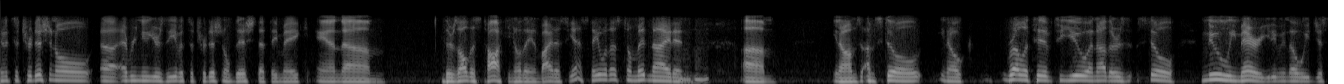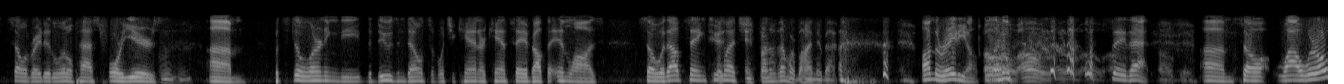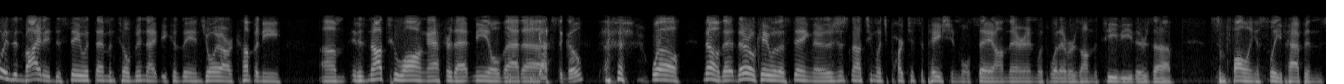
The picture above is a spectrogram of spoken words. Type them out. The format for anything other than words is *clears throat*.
and it's a traditional. Uh, every New Year's Eve, it's a traditional dish that they make, and um, there's all this talk. You know, they invite us. Yeah, stay with us till midnight, and Mm-hmm. um, you know, I'm I'm still, you know, relative to you and others, still newly married, even though we just celebrated a little past four years. Mm-hmm. Um, but still learning the the do's and don'ts of what you can or can't say about the in-laws. So without saying too In- much, in front of them or behind their back. *laughs* *laughs* on the radio. Oh, oh, oh, oh, oh. *laughs* say that. Oh, okay. Um, so while we're always invited to stay with them until midnight because they enjoy our company, um, it is not too long after that meal that uh, you got to go. *laughs* well, no, they're, they're okay with us staying there. There's just not too much participation, we'll say, on their end with whatever's on the TV. There's uh, some falling asleep happens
